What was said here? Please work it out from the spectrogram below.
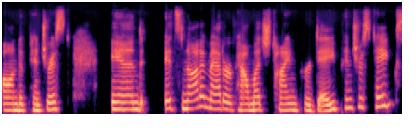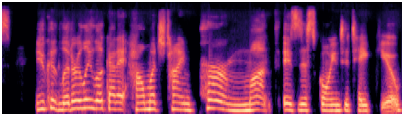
onto Pinterest. And it's not a matter of how much time per day Pinterest takes. You could literally look at it how much time per month is this going to take you?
